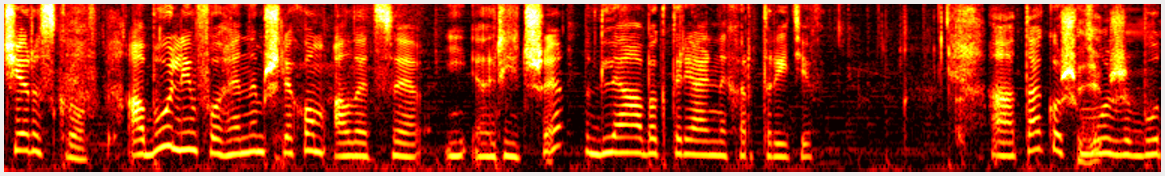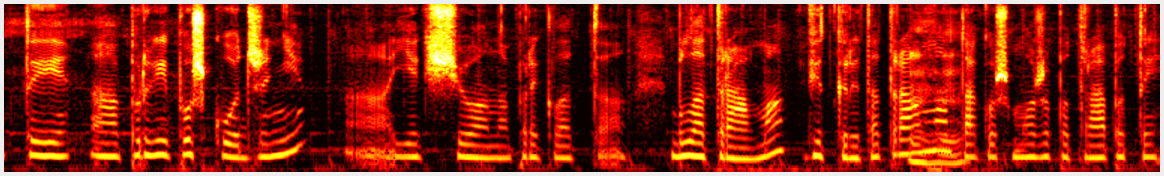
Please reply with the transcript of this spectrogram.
через кров або лімфогенним шляхом, але це і рідше для бактеріальних артритів. А також може бути при пошкодженні. Якщо, наприклад, була травма, відкрита травма, Мгм. також може потрапити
